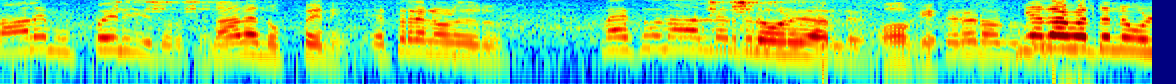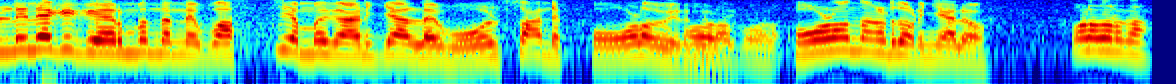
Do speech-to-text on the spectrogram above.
നാല് മുപ്പതിന് ചെയ്ത് കൊടുക്കും. നാല് മുപ്പതിന്. എത്ര ലോൺ കയറും? മാക്സിമം നാലിനടുത്ത് ലോൺ കയറുന്നുണ്ട് ഓക്കെ ഡൗൺ അതേപോലെ തന്നെ ഉള്ളിലേക്ക് കയറുമ്പോൾ തന്നെ ഫസ്റ്റ് നമ്മൾ കാണിക്കാനുള്ള വോൾസാന്റെ പോളോ വരും പോളോ. ഒന്ന് അങ്ങോട്ട് തുടങ്ങിയാലോ? പോളോ തുടങ്ങാം.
